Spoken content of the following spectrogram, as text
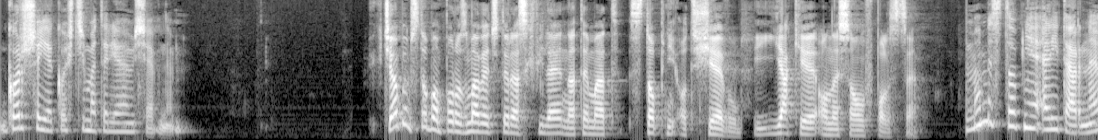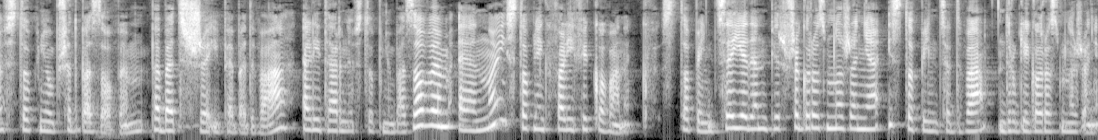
gorszej jakości materiałem siewnym. Chciałbym z Tobą porozmawiać teraz chwilę na temat stopni odsiewu i jakie one są w Polsce. Mamy stopnie elitarne w stopniu przedbazowym PB3 i PB2, elitarny w stopniu bazowym, e, no i stopnie kwalifikowane, stopień C1 pierwszego rozmnożenia i stopień C2 drugiego rozmnożenia.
